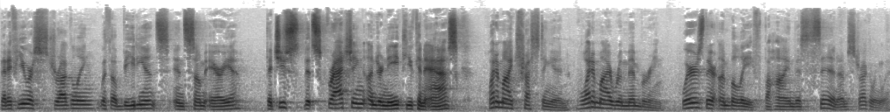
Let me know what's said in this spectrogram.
that if you are struggling with obedience in some area, that, you, that scratching underneath you can ask, What am I trusting in? What am I remembering? Where is there unbelief behind this sin I'm struggling with?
